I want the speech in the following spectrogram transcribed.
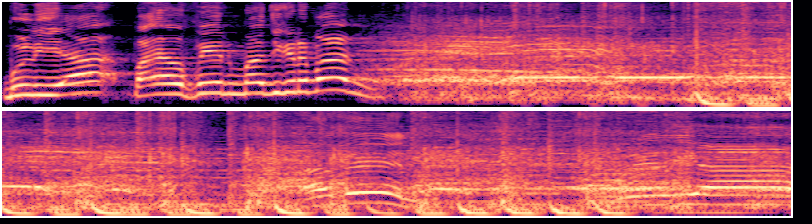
Bulia, Pak Elvin maju ke depan. Elvin. Bulia.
